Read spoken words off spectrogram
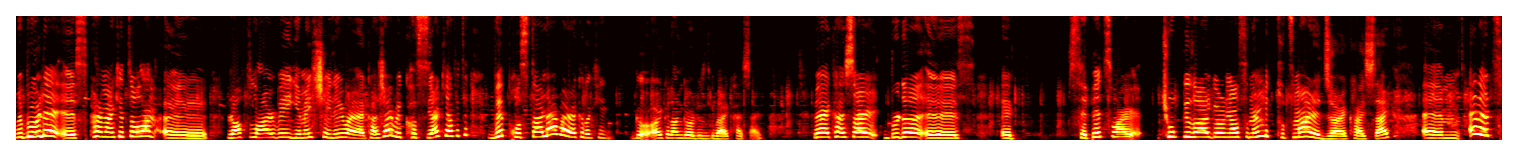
ve böyle e, süpermarkette olan e, raflar ve yemek şeyleri var arkadaşlar ve kasiyer kıyafeti ve posterler var arkadaki gö- arkadan gördüğünüz gibi arkadaşlar. Ve arkadaşlar burada e, e, sepet var. Çok güzel görünüyor sanırım bir tutma aracı arkadaşlar. E, evet.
